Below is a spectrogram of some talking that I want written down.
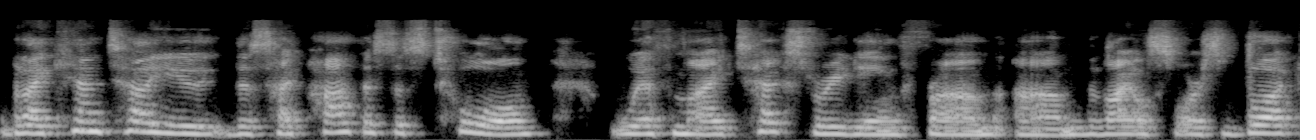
But I can tell you this hypothesis tool with my text reading from um, the VitalSource book.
